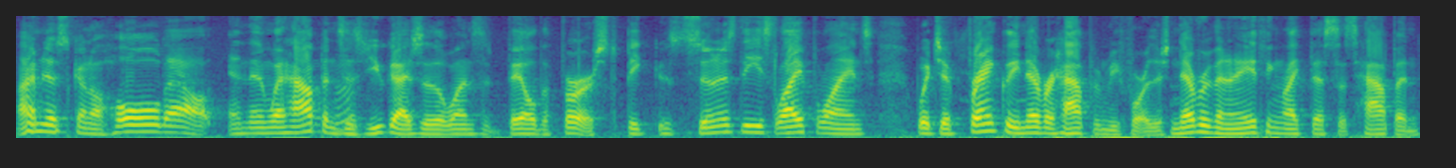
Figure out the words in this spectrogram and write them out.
I'm just going to hold out. And then what happens mm-hmm. is you guys are the ones that fail the first. Because as soon as these lifelines, which have frankly never happened before, there's never been anything like this that's happened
